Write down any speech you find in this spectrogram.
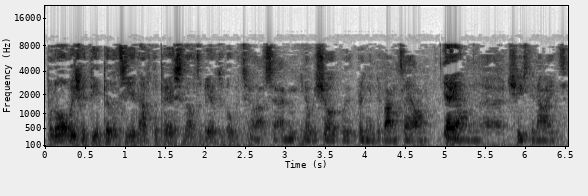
but always with the ability and have the personnel to be able to go with two. Well, that's it. And, you know, we showed with bringing Devante on Yeah, yeah. on uh, Tuesday night.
